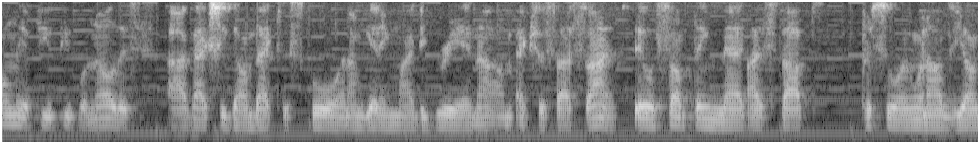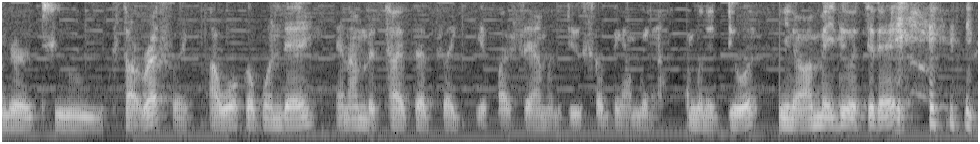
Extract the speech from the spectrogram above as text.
only a few people know this. I've actually gone back to school and I'm getting my degree in um, exercise science. It was something that I stopped pursuing when I was younger to start wrestling. I woke up one day and I'm the type that's like, if I say I'm going to do something, I'm going to, I'm going to do it. You know, I may do it today. I mean,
